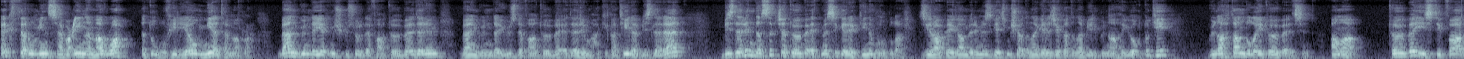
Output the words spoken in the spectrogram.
ekseru min seb'ine merra etubu fil yevm miyete merra. Ben günde 70 küsür defa tövbe ederim. Ben günde 100 defa tövbe ederim. Hakikatiyle bizlere bizlerin de sıkça tövbe etmesi gerektiğini vurgular. Zira Peygamberimiz geçmiş adına gelecek adına bir günahı yoktu ki günahtan dolayı tövbe etsin. Ama tövbe istiğfar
